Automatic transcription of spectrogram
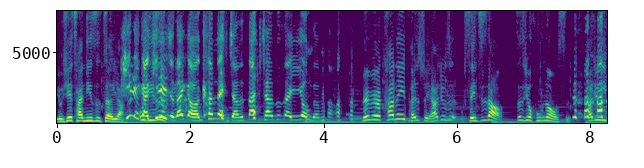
有些餐厅是这样，踢脸改踢脸问题是就刚才讲的大家都在用的吗。没有没有，他那一盆水，他就是谁知道，这就 who knows，他就一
